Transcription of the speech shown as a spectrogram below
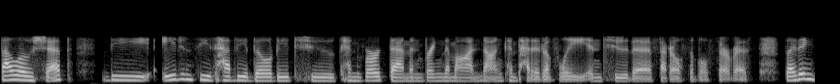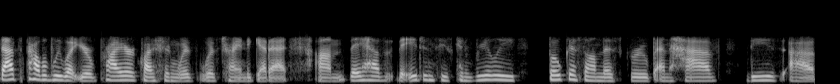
fellowship, the agencies have the ability to convert them and bring them on non-competitively into the federal civil service. So I think that's probably what your prior question was was trying to get at. Um, they have the agencies can really focus on this group and have these uh,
